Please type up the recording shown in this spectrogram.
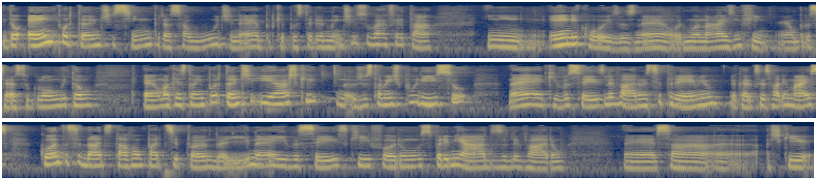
Então, é importante, sim, para a saúde, né, porque posteriormente isso vai afetar em N coisas, né? Hormonais, enfim, é um processo longo, então é uma questão importante e acho que justamente por isso, né, que vocês levaram esse prêmio. Eu quero que vocês falem mais quantas cidades estavam participando aí, né? E vocês que foram os premiados levaram né, essa, eh, acho que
